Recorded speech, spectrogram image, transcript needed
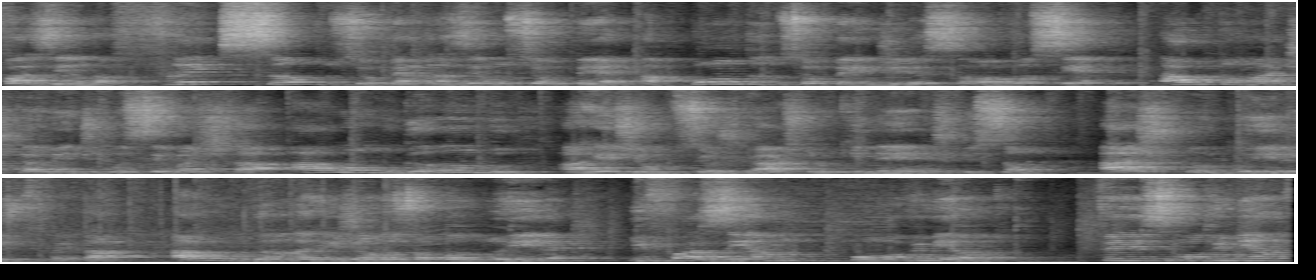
fazendo a flexão do seu pé, trazendo o seu pé, a ponta do seu pé em direção a você, automaticamente você vai estar alongando a região dos seus gastroquinêmios, que são as panturrilhas, você vai estar alongando a região da sua panturrilha e fazendo o movimento fez esse movimento,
